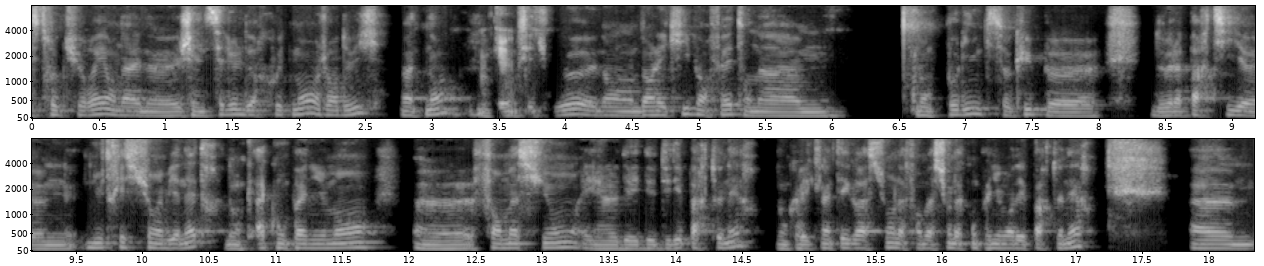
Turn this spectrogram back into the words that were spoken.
structuré. On a j'ai une cellule de recrutement aujourd'hui, maintenant. Donc, si tu veux, dans, dans l'équipe, en fait, on a donc Pauline qui s'occupe euh, de la partie nutrition et bien-être, donc accompagnement, formation et des, partenaires, donc avec l'intégration, la formation, l'accompagnement des partenaires. Euh,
